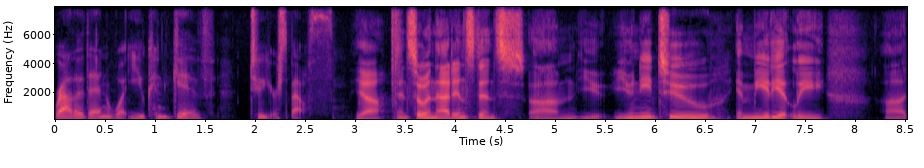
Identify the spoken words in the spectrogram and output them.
rather than what you can give to your spouse. Yeah, and so in that instance, um, you you need to immediately uh,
